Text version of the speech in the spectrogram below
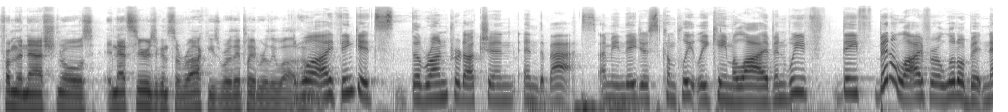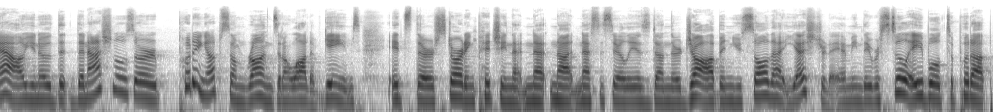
from the Nationals in that series against the Rockies, where they played really well at Well, home? I think it's the run production and the bats. I mean, they just completely came alive, and we've they've been alive for a little bit now. You know, the, the Nationals are putting up some runs in a lot of games. It's their starting pitching that ne- not necessarily has done their job, and you saw that yesterday. I mean, they were still able to put up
